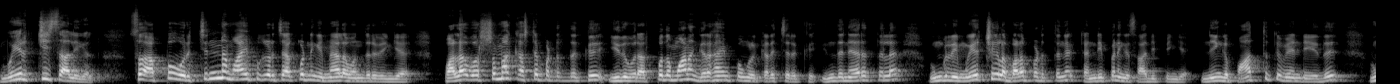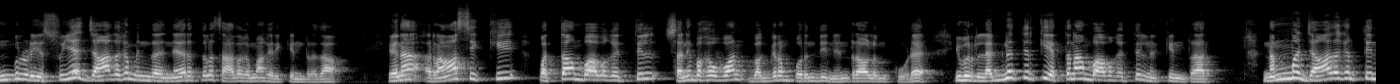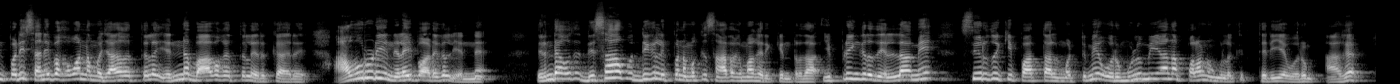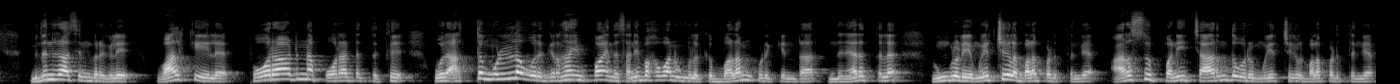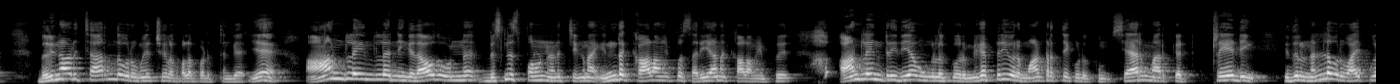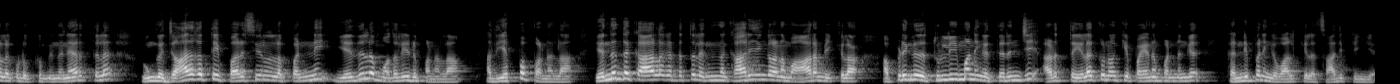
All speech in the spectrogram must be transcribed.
முயற்சிசாலிகள். ஸோ அப்போ ஒரு சின்ன வாய்ப்பு கிடைச்சா கூட நீங்கள் மேலே வந்துடுவீங்க பல வருஷமாக கஷ்டப்பட்டதுக்கு இது ஒரு அற்புதமான கிரகமைப்பு உங்களுக்கு கிடைச்சிருக்கு. இந்த நேரத்தில் உங்களுடைய முயற்சிகளை பலப்படுத்துங்க. கண்டிப்பாக நீங்கள் சாதிப்பீங்க. நீங்கள் பார்த்துக்க வேண்டியது உங்களுடைய சுய ஜாதகம் இந்த நேரத்தில் சாதகமாக இருக்கின்றதா? ஏன்னா ராசிக்கு பத்தாம் பாவகத்தில் சனி பகவான் வக்ரம் பொருந்தி நின்றாலும் கூட இவர் லக்னத்திற்கு எத்தனாம் பாவகத்தில் நிற்கின்றார். நம்ம ஜாதகத்தின்படி சனி பகவான் நம்ம ஜாதகத்தில் என்ன பாவகத்தில் இருக்காரு? அவருடைய நிலைப்பாடுகள் என்ன? இரண்டாவது திசா புத்திகள் இப்போ நமக்கு சாதகமாக இருக்கின்றதா? இப்படிங்கிறது எல்லாமே சீர்தூக்கி பார்த்தால் மட்டுமே ஒரு முழுமையான பலன் உங்களுக்கு தெரிய வரும். ஆக மிதனராசி நண்பர்களே வாழ்க்கையில் போராடின போராட்டத்துக்கு ஒரு அர்த்தமுள்ள ஒரு கிரகமைப்பாக இந்த சனி பகவான் உங்களுக்கு பலம் கொடுக்கின்றார். இந்த நேரத்தில் உங்களுடைய முயற்சிகளை பலப்படுத்துங்க. அரசு பணி சார்ந்த ஒரு முயற்சிகள் பலப்படுத்துங்க. வெளிநாடு சார்ந்த ஒரு முயற்சிகளை பலப்படுத்துங்க. ஏன்? ஆன்லைனில் நீங்கள் ஏதாவது ஒன்று பிஸ்னஸ் பண்ணணும்னு நினச்சிங்கன்னா இந்த காலமைப்பு சரியான காலமைப்பு. ஆன்லைன் ரீதியாக உங்களுக்கு ஒரு மிகப்பெரிய ஒரு மாற்றத்தை கொடுக்கும். ஷேர் மார்க்கெட் ட்ரேடிங் இதில் நல்ல ஒரு வாய்ப்புகளை கொடுக்கும். இந்த நேரத்தில் உங்கள் ஜாதகத்தை பரிசீலனை பண்ணி எதில் முதலீடு பண்ணலாம் அது எப்போ பண்ணலாம் எந்தெந்த காலகட்டத்தில் எந்தெந்த காரியங்களை நம்ம ஆரம்பிக்கலாம் அப்படிங்கிறத துல்லியமாக நீங்கள் தெரிஞ்சு அடுத்த இலக்கு நோக்கி பயணம் பண்ணுங்கள் கண்டிப்பாக நீங்கள் வாழ்க்கையில் சாதிப்பீங்க.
